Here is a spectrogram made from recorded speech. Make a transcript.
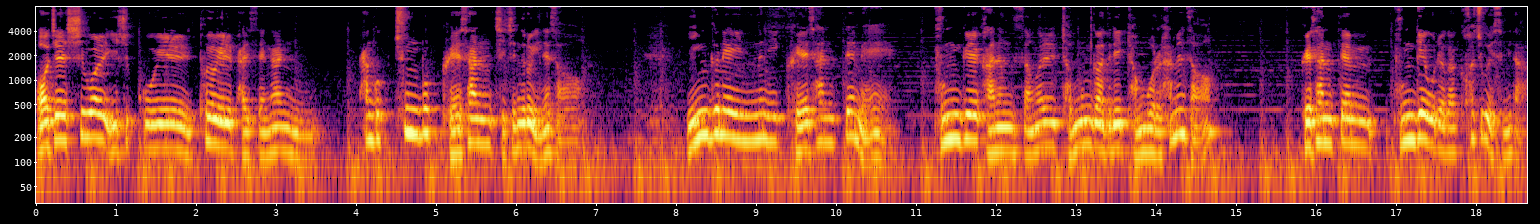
어제 10월 29일 토요일 발생한 한국 충북 괴산 지진으로 인해서 인근에 있는 이 괴산댐의 붕괴 가능성을 전문가들이 경고를 하면서 괴산댐 붕괴 우려가 커지고 있습니다.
